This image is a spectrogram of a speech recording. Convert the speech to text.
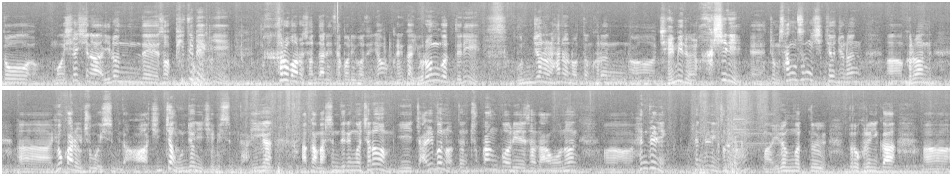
또뭐 섀시나 이런 데에서 피드백이 바로바로 전달이 돼 버리거든요. 그러니까 이런 것들이 운전을 하는 어떤 그런 어, 재미를 확실히 예, 좀 상승시켜주는 어, 그런 어, 효과를 주고 있습니다. 아, 진짜 운전이 재밌습니다. 이게 아까 말씀드린 것처럼 이 짧은 어떤 축간거리에서 나오는 어, 핸들링 핸들링 성능 뭐 이런 것들도 그러니까 어,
